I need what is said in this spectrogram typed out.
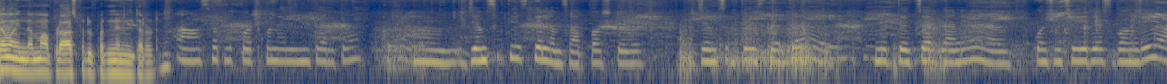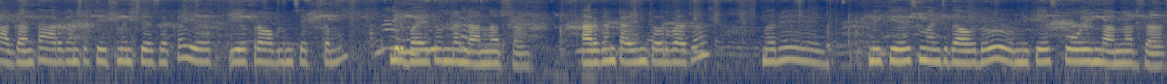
ఏమైందమ్మా అప్పుడు హాస్పిటల్ పట్టుకుని వెళ్ళిన తర్వాత? హాస్పిటల్ పట్టుకుని వెళ్ళిన తర్వాత జెమ్స్కి తీసుకెళ్ళాం సార్ ఫస్ట్. జెమ్స్కి తీసుకెళ్తే మీరు తెచ్చారు కానీ కొంచెం సీరియస్గా ఉంది. ఆ గంట అరగంట ట్రీట్మెంట్ చేశాక ఏ ఏ ప్రాబ్లం చెప్తాము? మీరు బయట ఉండండి అన్నారు సార్. అరగంట అయిన తర్వాత మరి మీ కేసు మంచిగా అవ్వదు మీ కేసు పోయింది అన్నారు సార్.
